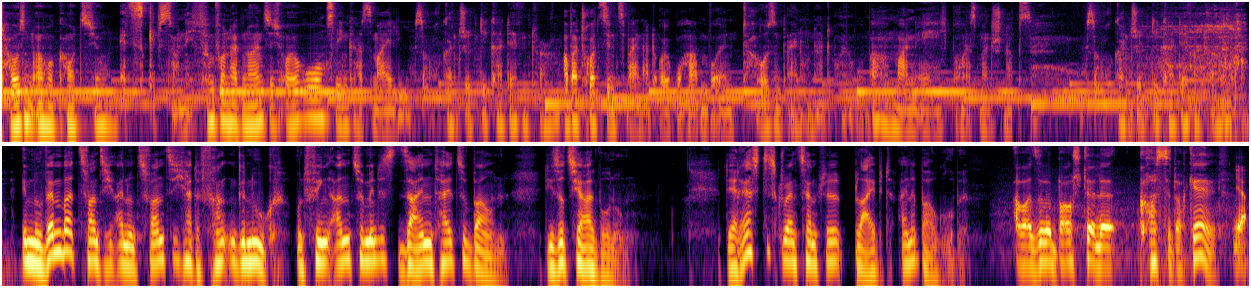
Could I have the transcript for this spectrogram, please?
1000 Euro Kaution. Jetzt gibt's doch nicht. 590 Euro, Zwinker Smiley. Das ist auch ganz schön dekadent, wa? Aber trotzdem 200 Euro haben wollen. 1100 Euro. Oh Mann, ey, ich brauche erstmal einen Schnaps. Das ist auch ganz schön dekadent, wa? Im November 2021 hatte Franken genug und fing an, zumindest seinen Teil zu bauen, die Sozialwohnung. Der Rest des Grand Central bleibt eine Baugrube. Aber so eine Baustelle kostet doch Geld. Ja.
